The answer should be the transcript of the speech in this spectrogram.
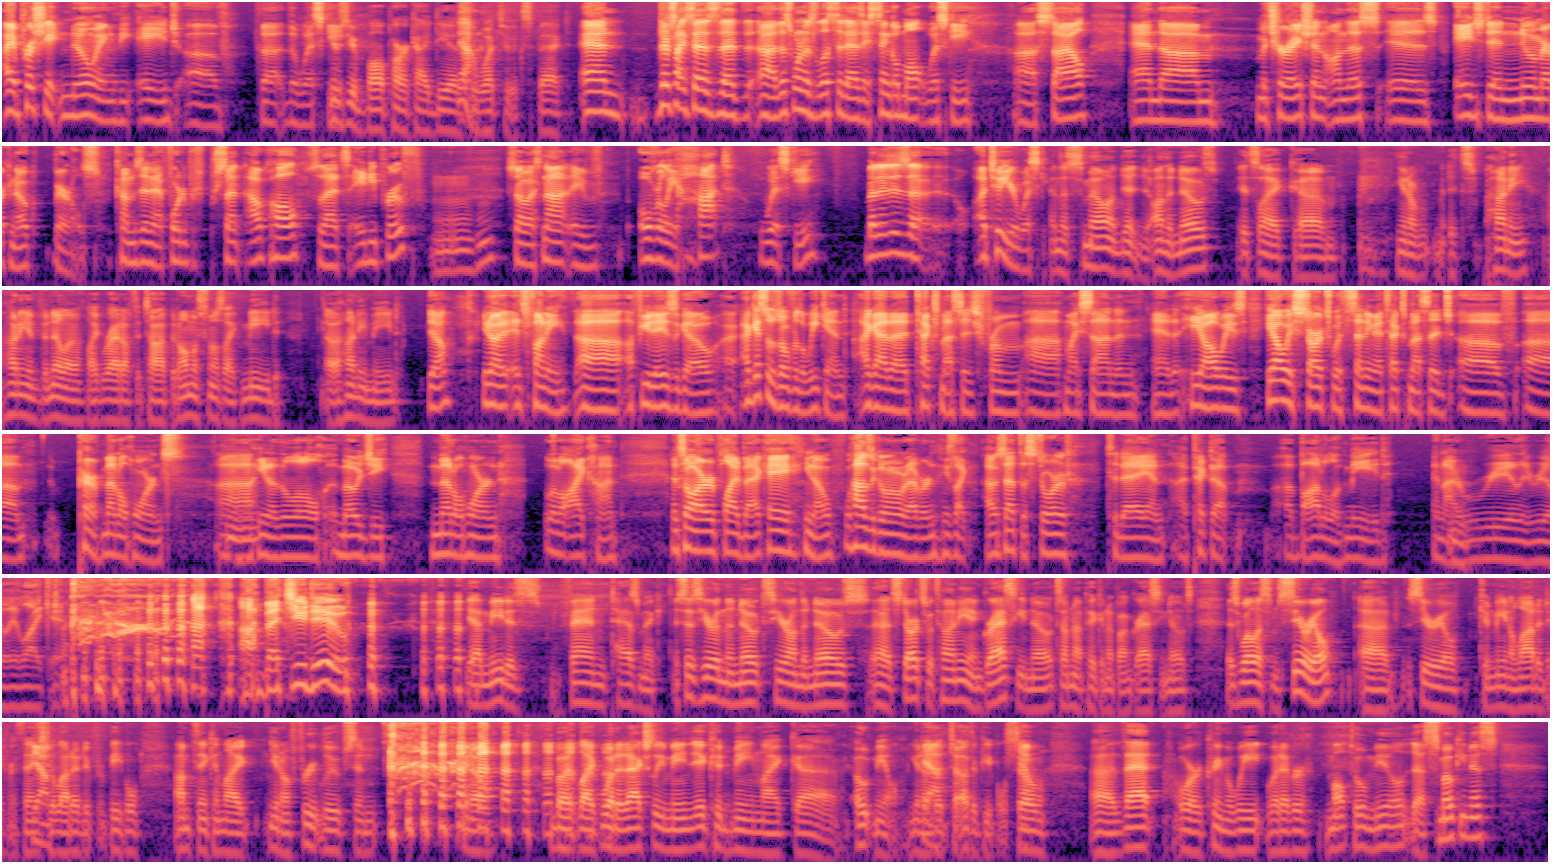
I appreciate knowing the age of the the whiskey. Gives you a ballpark idea as Yeah. to what to expect. And their site says that uh, this one is listed as a single malt whiskey uh, style, and um, maturation on this is aged in New American oak barrels. Comes in at forty percent alcohol, so that's eighty proof. Mm-hmm. So it's not a overly hot whiskey, but it is a a two year whiskey. And the smell on the- nose, it's like, um, you know, it's honey, honey and vanilla, like right off the top. It almost smells like mead, uh, honey mead. Yeah. You know, it's funny. Uh, a few days ago, I guess it was over the weekend, I got a text message from uh, my son, and, and he always he always starts with sending me a text message of um, a pair of metal horns. Uh, You know, the little emoji metal horn little icon. And so I replied back, "Hey, you know, how's it going or whatever?" And he's like, "I was at the store today, and I picked up a bottle of mead." And I really, really like it. I bet you do. Yeah, mead is phantasmic. It says here in the notes, here on the nose, uh, it starts with honey and grassy notes. I'm not picking up on grassy notes, as well as some cereal. Uh, cereal can mean a lot of different things Yeah. to a lot of different people. I'm thinking like you know Froot Loops and you know, but like what it actually means, it could mean like uh, oatmeal, you know, Yeah. to other people. So uh, that or cream of wheat, whatever, malto meal, uh, smokiness.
